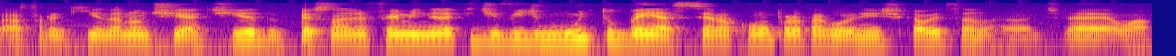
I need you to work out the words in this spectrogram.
a franquia ainda não tinha tido, personagem feminina que divide muito bem a cena com o protagonista, que é o Ethan Hunt, né? É uma,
